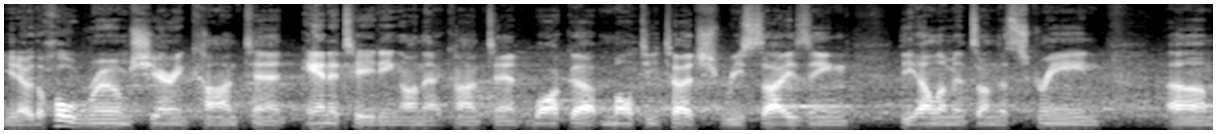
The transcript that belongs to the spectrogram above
you know, the whole room sharing content, annotating on that content, walk up, multi-touch, resizing the elements on the screen, um,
